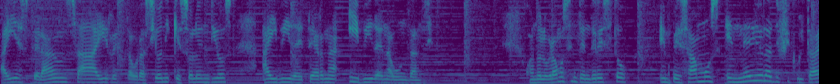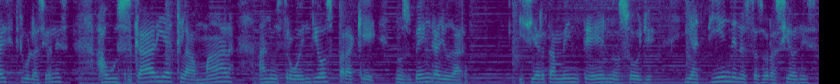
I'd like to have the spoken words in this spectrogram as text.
hay esperanza, hay restauración y que solo en Dios hay vida eterna y vida en abundancia. Cuando logramos entender esto, empezamos en medio de las dificultades y tribulaciones a buscar y a clamar a nuestro buen Dios para que nos venga a ayudar. Y ciertamente Él nos oye y atiende nuestras oraciones,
